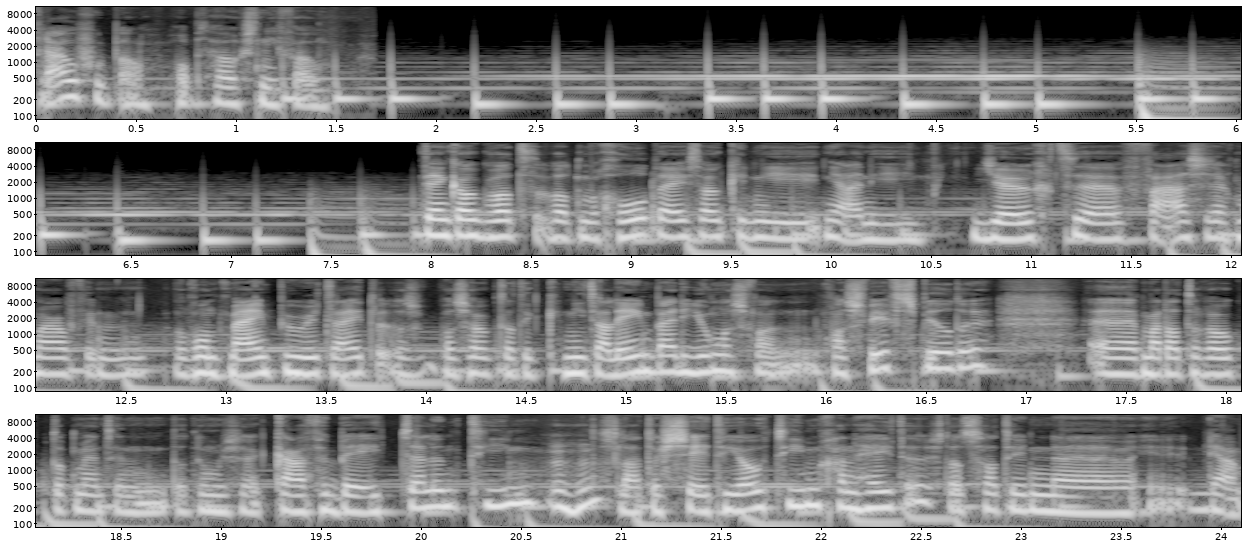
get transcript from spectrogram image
vrouwenvoetbal op het hoogste niveau. Denk ook wat, wat me geholpen heeft, ook in die, ja, in die jeugdfase, zeg maar, of in, rond mijn puberteit, was, was ook dat ik niet alleen bij de jongens van, van Swift speelde, uh, maar dat er ook op dat moment een, dat noemen ze KVB Talent Team, -hmm. dat is later CTO Team gaan heten. Dus dat zat in, uh, in ja,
